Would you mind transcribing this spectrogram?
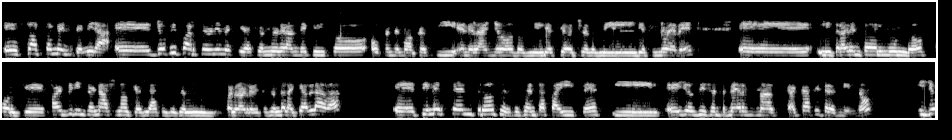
Exactamente, mira, eh, yo fui parte de una investigación muy grande que hizo Open Democracy en el año 2018-2019, eh, literal en todo el mundo, porque Heartbeat International, que es la asociación, bueno, la organización de la que hablaba, eh, tiene centros en 60 países y ellos dicen tener más, casi 3.000, ¿no? Y yo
